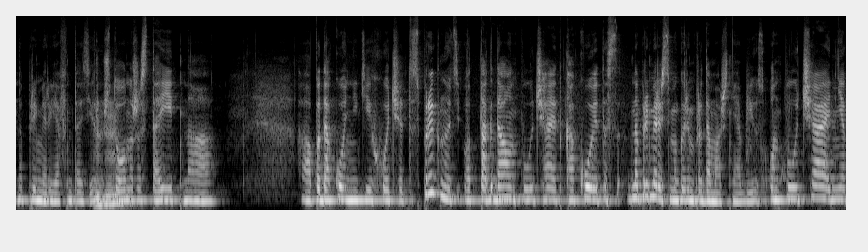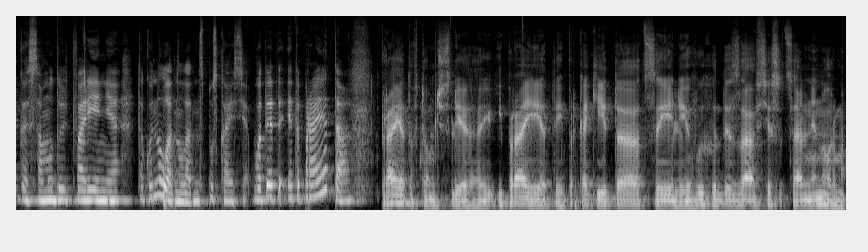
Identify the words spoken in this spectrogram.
например, я фантазирую, Мгм. что он уже стоит на а, подоконнике и хочет спрыгнуть, вот тогда он получает какое-то, например, если мы говорим про домашний абьюз, он получает некое самоудовлетворение, такой, ну ладно, ладно, спускайся. Вот это, это про это? Про это в том числе, и про это, и про какие-то цели, выходы за все социальные нормы.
